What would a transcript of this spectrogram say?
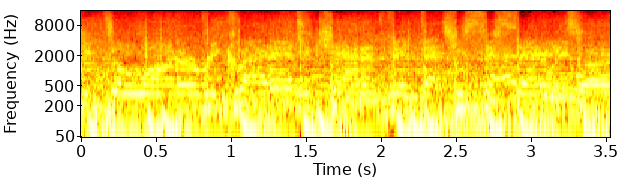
you don't wanna regret it. You can't admit that you said we were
